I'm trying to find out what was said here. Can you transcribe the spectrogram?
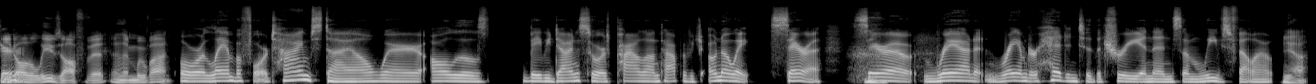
eat all the leaves off of it, and then move on. or Land Before Time style, where all those baby dinosaurs piled on top of each. Oh no, wait, Sarah. Sarah ran and rammed her head into the tree, and then some leaves fell out. Yeah,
